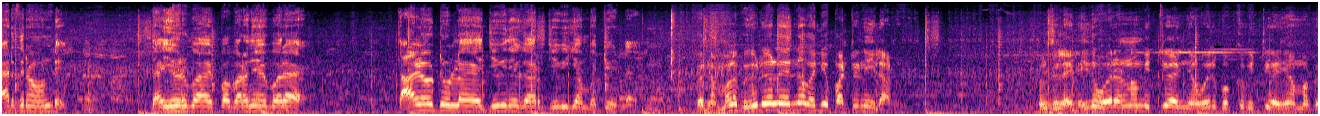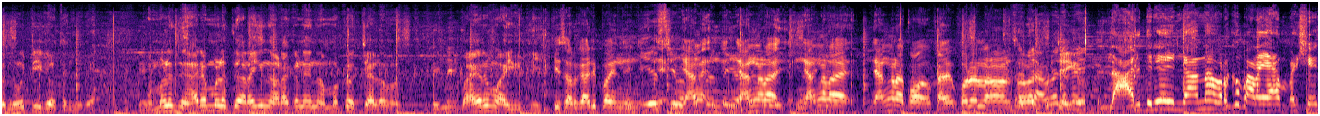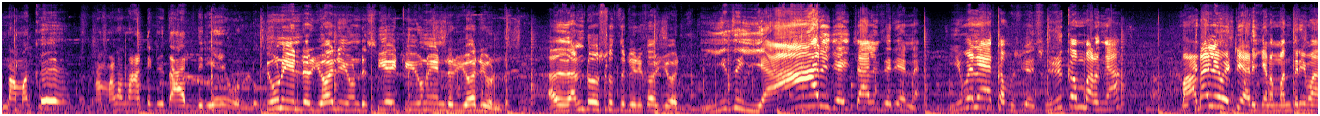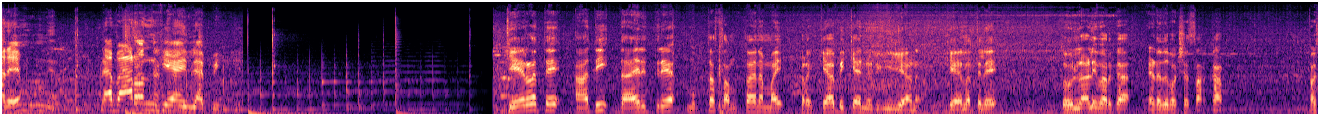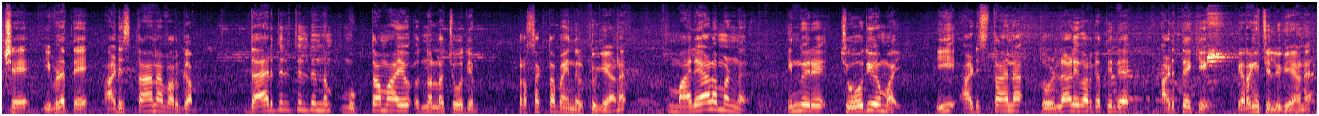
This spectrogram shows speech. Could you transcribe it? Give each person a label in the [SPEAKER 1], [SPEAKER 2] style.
[SPEAKER 1] ദാരിദ്ര്യമുണ്ട്. ദാ ഈ ഒരു ഇപ്പോൾ പറഞ്ഞ പോലെ താഴോട്ടുള്ള ജീവിതക്കാർ ജീവിക്കാൻ പറ്റില്ല.
[SPEAKER 2] ഇപ്പം നമ്മളെ വീടുകൾ തന്നെ വലിയ പട്ടിണിയിലാണ്. മനസ്സിലായില്ലേ? ഇത് ഒരെണ്ണം വിറ്റ് കഴിഞ്ഞാൽ ഒരു ബുക്ക് വിറ്റ് കഴിഞ്ഞാൽ നമുക്ക് നൂറ്റി ഇരുപത്തഞ്ച് രൂപ. നമ്മൾ നേരം വെളുത്ത് ഇറങ്ങി നടക്കണേന് നമുക്ക് ചിലവ്.
[SPEAKER 3] പിന്നെ?
[SPEAKER 2] വയറും വായുവില്ലേ
[SPEAKER 4] ഈ സർക്കാർ ഇപ്പൊ ഞങ്ങളെ ഞങ്ങളെ ഞങ്ങളെ
[SPEAKER 5] ദാരിദ്ര്യം ഇല്ലാന്ന് അവർക്ക് പറയാം. പക്ഷേ നമുക്ക് നമ്മളെ നാട്ടിൽ ദാരിദ്ര്യമേ ഉള്ളൂ.
[SPEAKER 6] യൂണിയന്റെ ഒരു ജോലിയുണ്ട് സി ഐ ടി യൂണിയന്റെ ഒരു ജോലിയുണ്ട്. അത് രണ്ട് ഒരു ജോലി. ഇത് ആര് ജയിച്ചാലും ശരി തന്നെ. ഇവനെയൊക്കെ ചുരുക്കം പറഞ്ഞാൽ മടൽ വെട്ടി അടിക്കണം മന്ത്രിമാരെ. വേറെ ഒന്നും ചെയ്യാനില്ല പി.
[SPEAKER 3] കേരളത്തെ അതിദാരിദ്ര്യ മുക്ത സംസ്ഥാനമായി പ്രഖ്യാപിക്കാനൊരുങ്ങുകയാണ് കേരളത്തിലെ തൊഴിലാളി വർഗ ഇടതുപക്ഷ സർക്കാർ. പക്ഷേ ഇവിടുത്തെ അടിസ്ഥാന വർഗം ദാരിദ്ര്യത്തിൽ നിന്നും മുക്തമായോ എന്നുള്ള ചോദ്യം പ്രസക്തമായി നിൽക്കുകയാണ്. മലയാള മണ്ണ് ഇന്നൊരു ചോദ്യവുമായി ഈ അടിസ്ഥാന തൊഴിലാളി വർഗത്തിന്റെ അടുത്തേക്ക് ഇറങ്ങിച്ചെല്ലുകയാണ്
